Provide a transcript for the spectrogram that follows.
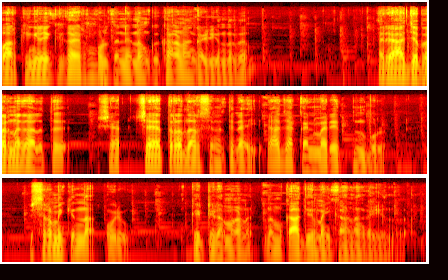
പാർക്കിങ്ങിലേക്ക് കയറുമ്പോൾ തന്നെ നമുക്ക് കാണാൻ കഴിയുന്നത് രാജഭരണകാലത്ത് ക്ഷേ- ക്ഷേത്ര ദർശനത്തിനായി രാജാക്കന്മാരെ എത്തുമ്പോൾ വിശ്രമിക്കുന്ന ഒരു കെട്ടിടമാണ് നമുക്ക് ആദ്യമായി കാണാൻ കഴിയുന്നത്.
